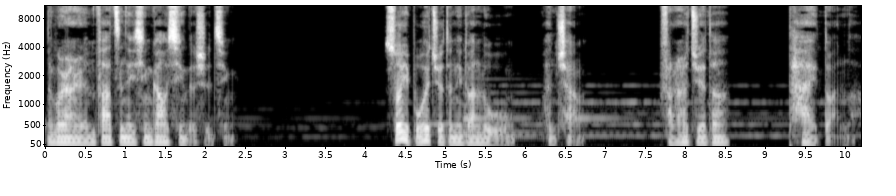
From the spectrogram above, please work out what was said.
能够让人发自内心高兴的事情，所以不会觉得那段路很长，反而觉得太短了。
